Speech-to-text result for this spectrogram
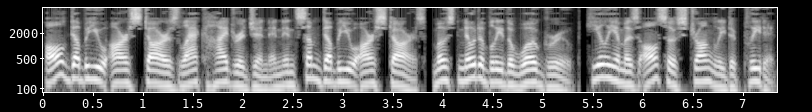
All WR stars lack hydrogen and in some WR stars, most notably the WO group, helium is also strongly depleted.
